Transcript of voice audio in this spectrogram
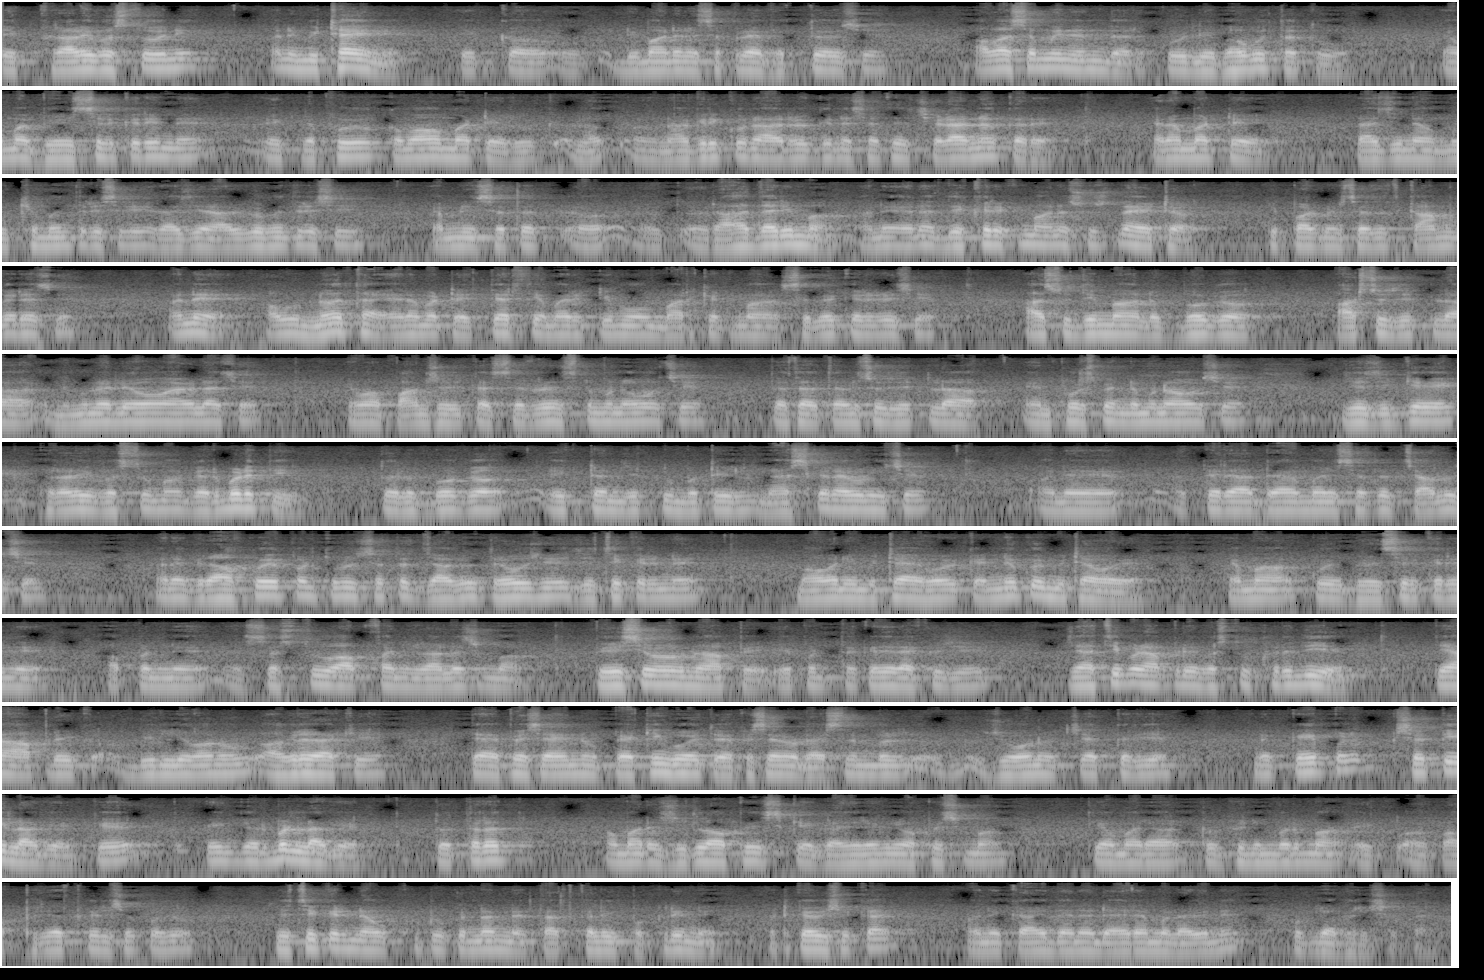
એક ફરાળી વસ્તુઓની અને મીઠાઈની એક ડિમાન્ડ અને સપ્લાય વધતો હોય છે. આવા સમયની અંદર કોઈ લેભાગુ તત્વો એમાં ભેળસેળ કરીને એક નફો કમાવા માટે નાગરિકોના આરોગ્યને સાથે છેડા ન કરે, એના માટે રાજ્યના મુખ્યમંત્રી શ્રી રાજ્યના આરોગ્યમંત્રીશ્રી શ્રી એમની સતત રાહદારીમાં અને એના દેખરેખમાં અને સૂચના હેઠળ ડિપાર્ટમેન્ટ સતત કામ કરે છે. અને આવું ન થાય એના માટે અત્યારથી અમારી ટીમો માર્કેટમાં સર્વે કરી રહી છે. આ સુધીમાં લગભગ આઠસો જેટલા નમૂના લેવામાં આવેલા છે. એમાં પાંચસો જેટલા સર્વેલન્સ નમૂનાઓ છે તથા ત્રણસો જેટલા એન્ફોર્સમેન્ટ નમૂનાઓ છે. જે જગ્યાએ ફરાળી વસ્તુમાં ગરબડ હતી તો લગભગ એક ટન જેટલું મટીરિયલ નાશ કરાવેલું છે. અને અત્યારે આ ડ્રાઈવ મારી સતત ચાલુ છે. અને ગ્રાહકોએ પણ થોડું સતત જાગૃત રહેવું જોઈએ, જેથી કરીને માવાની મીઠાઈ હોય કે અન્ય કોઈ મીઠાઈ હોય, એમાં કોઈ ભેળસેળ કરીને આપણને સસ્તું આપવાની લાલચમાં ભેળસેળો ન આપે, એ પણ તકેદારી રાખવી જોઈએ. જ્યાંથી પણ આપણે વસ્તુ ખરીદીએ, ત્યાં આપણે એક બિલ લેવાનો આગ્રહ રાખીએ. ત્યાં એફએસઆઈનું પેકિંગ હોય તો એફએસઆઈનો લાઇસન્સ નંબર જોવાનું ચેક કરીએ. અને કંઈ પણ ક્ષતિ લાગે કે કંઈ ગડબડ લાગે, તો તરત અમારે જિલ્લા ઓફિસ કે ગાંધીનગરની ઓફિસમાં કે અમારા ટોલ નંબરમાં એક આપ ફરિયાદ કરી શકો છો. જેથી કરીને આવું ખોટું કરનારને તાત્કાલિક પકડીને અટકાવી શકાય અને કાયદાના દાયરામાં લાવીને પગલાં ભરી શકાય.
